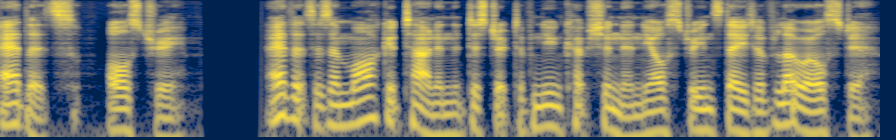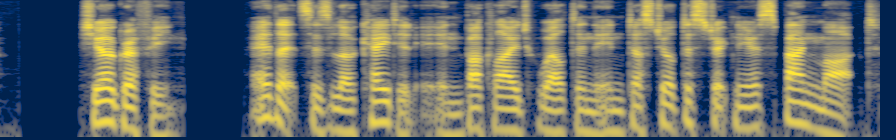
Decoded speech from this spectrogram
Edlitz, Austria. Edlitz is a market town in the district of Neunkirchen in the Austrian state of Lower Austria. Geography Edlitz is located in Bucklige Welt in the industrial district near Aspangmarkt.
